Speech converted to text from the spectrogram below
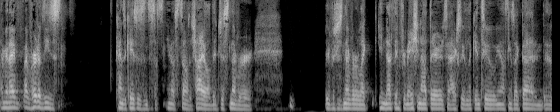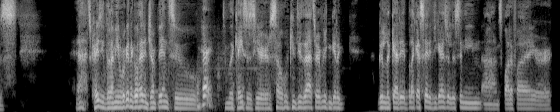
I mean, I've I've heard of these kinds of cases since you know since I was a child. It just never. It was just never like enough information out there to actually look into, you know, things like that. And it was, yeah, it's crazy. But I mean, we're going to go ahead and jump into okay. some of the cases here, so we can do that, so everybody can get a good look at it. But like I said, if you guys are listening on Spotify or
